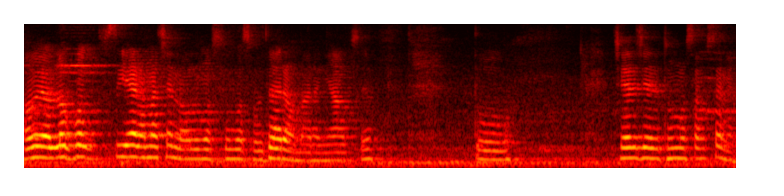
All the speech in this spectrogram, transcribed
હવે લગભગ શિયાળામાં છે ને ઓલમોસ્ટ ધુમ્મસ વધારે અમારે અહીંયા આવશે. તો જ્યારે જ્યારે ધુમ્મસ આવશે ને,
